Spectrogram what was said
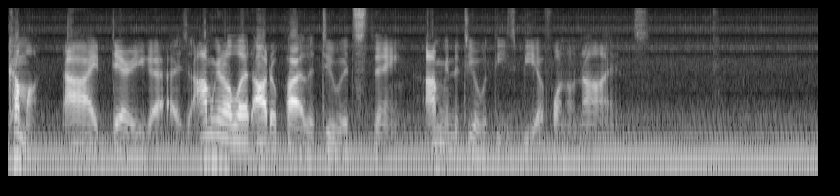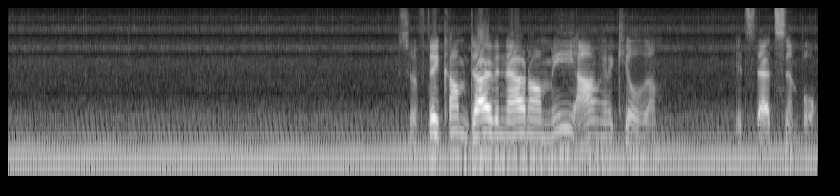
Come on. I dare you guys. I'm gonna let autopilot do its thing. I'm gonna deal with these BF-109s. So if they come diving out on me, I'm gonna kill them. It's that simple.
